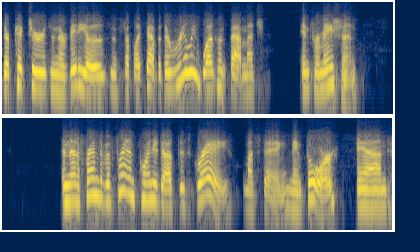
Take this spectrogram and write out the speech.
their pictures and their videos and stuff like that. But there really wasn't that much information. And then a friend of a friend pointed out this gray Mustang named Thor, and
